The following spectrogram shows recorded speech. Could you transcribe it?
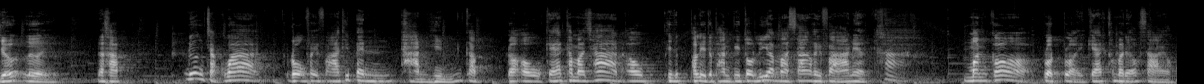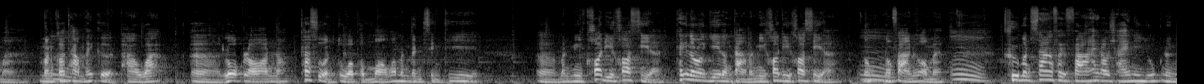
เยอะเลยนะครับ เนื่องจากว่าโรงไฟฟ้าที่เป็นถ่านหินกับเราเอาแก๊สธรรมชาติ เอาผลิตภัณฑ์ปิโตรเลียมมาสร้างไฟฟ้าเนี่ยค่ะมันก็ปลดปล่อยแก๊สคาร์บอนไดออกไซด์ออกมา มันก็ทำให้เกิดภาวะเอ่อโลกร้อนเนาะ ถ้าส่วนตัวผมมองว่ามันเป็นสิ่งที่เอ่อมันมีข้อดีข้อเสีย เทคโนโลยีต่างๆ มันมีข้อดีข้อเสีย น้องอืมน้องฟางนึกออกไหมอืมคือมันสร้างไฟฟ้าให้เราใช้ในยุคหนึ่ง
